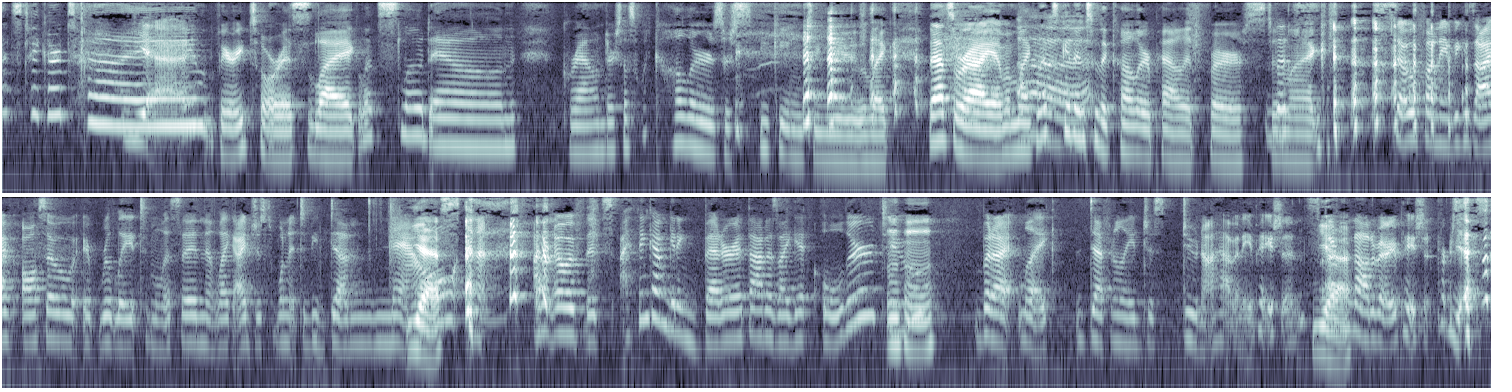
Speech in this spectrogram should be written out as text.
let's take our time. Yeah. very Taurus. Like, let's slow down, ground ourselves. What colors are speaking to you? like, that's where I am. I'm like, let's get Uh, into the color palette first, and like, so funny because I've also relate to Melissa and that like I just want it to be done now. Yes. And I, I don't know if it's I think I'm getting better at that as I get older too. Mhm. But I like definitely just do not have any patience. Yeah. I'm not a very patient person. yes.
